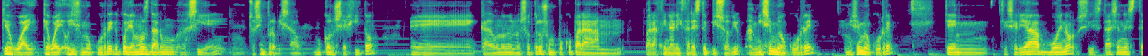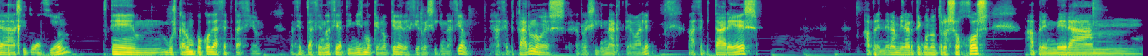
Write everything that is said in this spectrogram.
Qué guay, qué guay. Oye, se me ocurre que podíamos dar un, así, ¿eh? esto es improvisado, un consejito, eh, cada uno de nosotros, un poco para, para, finalizar este episodio. A mí se me ocurre, a mí se me ocurre que, que sería bueno, si estás en esta situación, eh, buscar un poco de aceptación. Aceptación hacia ti mismo, que no quiere decir resignación. Aceptar no es resignarte, ¿vale? Aceptar es aprender a mirarte con otros ojos, aprender a, mm,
